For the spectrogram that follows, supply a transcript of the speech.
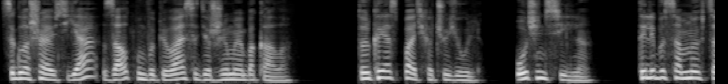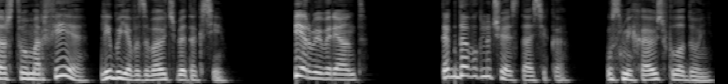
Соглашаюсь я, залпом выпивая содержимое бокала. Только я спать хочу, Юль. Очень сильно. Ты либо со мной в царство Морфея, либо я вызываю тебе такси. Первый вариант. Тогда выключай Стасика. Усмехаюсь в ладонь.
